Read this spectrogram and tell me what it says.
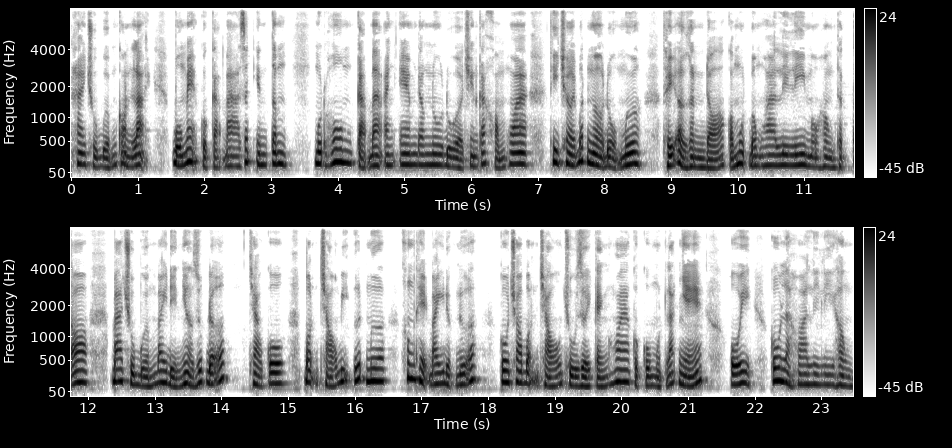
hai chú bướm còn lại. Bố mẹ của cả ba rất yên tâm. Một hôm cả ba anh em đang nô đùa trên các khóm hoa thì trời bất ngờ đổ mưa. Thấy ở gần đó có một bông hoa lily màu hồng thật to, ba chú bướm bay đến nhờ giúp đỡ. Chào cô, bọn cháu bị ướt mưa, không thể bay được nữa. Cô cho bọn cháu trú dưới cánh hoa của cô một lát nhé. Ôi, cô là hoa lily hồng,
